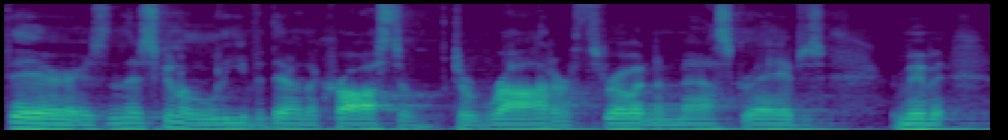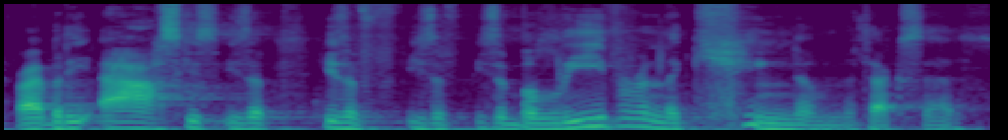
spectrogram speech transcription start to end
theirs, and they're just going to leave it there on the cross to, to rot or throw it in a mass grave, just it, right? But he asks, he's, he's, a, he's, a, he's, a, he's a believer in the kingdom, the text says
